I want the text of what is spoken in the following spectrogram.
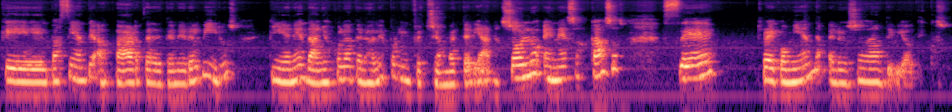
que el paciente, aparte de tener el virus, tiene daños colaterales por la infección bacteriana. Solo en esos casos se recomienda el uso de antibióticos.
